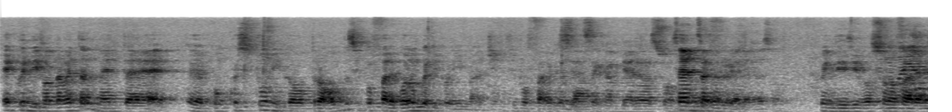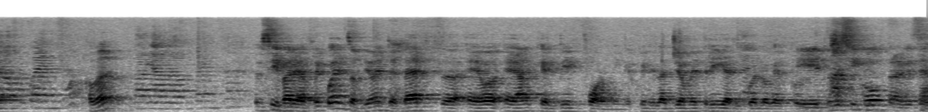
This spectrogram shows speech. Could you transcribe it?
E quindi fondamentalmente eh, con quest'unico probe si può fare qualunque tipo di immagine, si può fare quella... Senza cambiare la suona. Senza cambiare la suona. Quindi si possono Variando fare... la frequenza? Come? Variando la frequenza? Sì, varia la frequenza, ovviamente BERT è, è, anche il beamforming, quindi la geometria di quello che è prodotto. E dove si compra questa?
